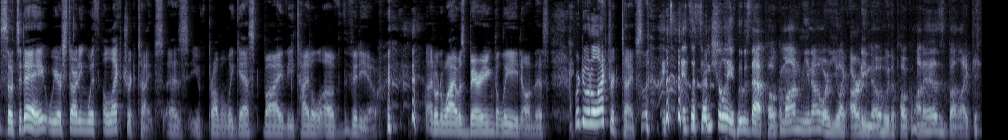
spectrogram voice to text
so today we are starting with electric types, as you've probably guessed by the title of the video. I don't know why I was burying the lead on this. We're doing electric types. it's it's essentially who's that Pokemon, you know, where you like already know who the Pokemon is, but like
